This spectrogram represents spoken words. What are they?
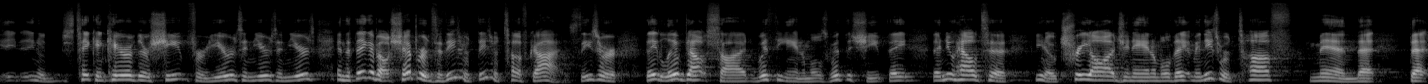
you know, just taking care of their sheep for years and years and years. And the thing about shepherds is these are these are tough guys. These are they lived outside with the animals, with the sheep. They they knew how to, you know, triage an animal. They, I mean, these were tough men that that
